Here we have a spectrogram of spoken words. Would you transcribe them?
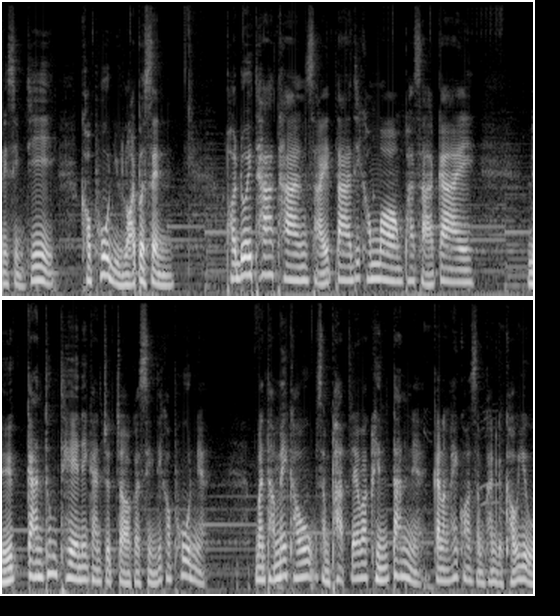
ในสิ่งที่เขาพูดอยู่ 100%เเพราะด้วยท่าทางสายตาที่เขามองภาษากาย หรือการทุ่มเทในการจดจ่อกับสิ่งที่เขาพูดเนี่ยมันทำให้เขาสัมผัสได้ว่าคลินตันเนี่ยกำลังให้ความสำคัญกับเขาอยู่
